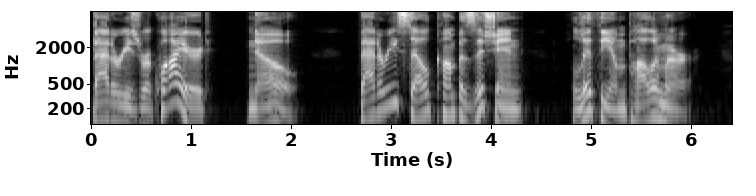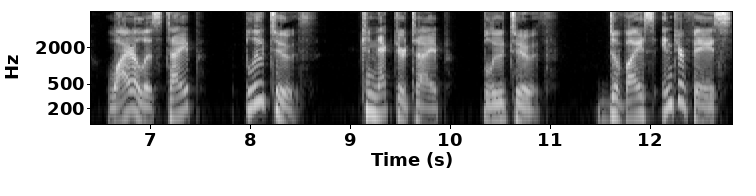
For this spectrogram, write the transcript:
Batteries required? No. Battery cell composition? Lithium polymer. Wireless type? Bluetooth. Connector type? Bluetooth. Device interface?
